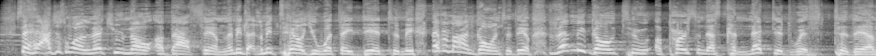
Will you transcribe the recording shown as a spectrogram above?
Say, hey, I just want to let you know about them. Let me, let me tell you what they did to me. Never mind going to them. Let me go to a person that's connected with to them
